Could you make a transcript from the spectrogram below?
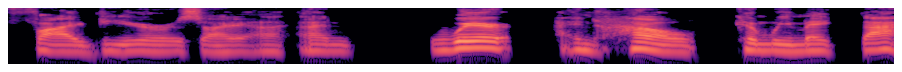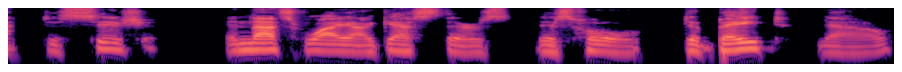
five years. I uh, and where And how can we make that decision? And that's why I guess there's this whole debate now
